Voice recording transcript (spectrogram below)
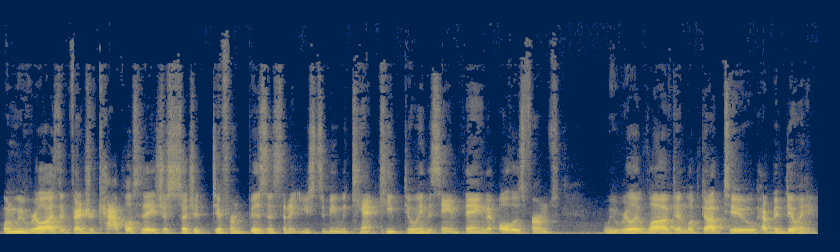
when we realized that venture capital today is just such a different business than it used to be. We can't keep doing the same thing that all those firms we really loved and looked up to have been doing.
